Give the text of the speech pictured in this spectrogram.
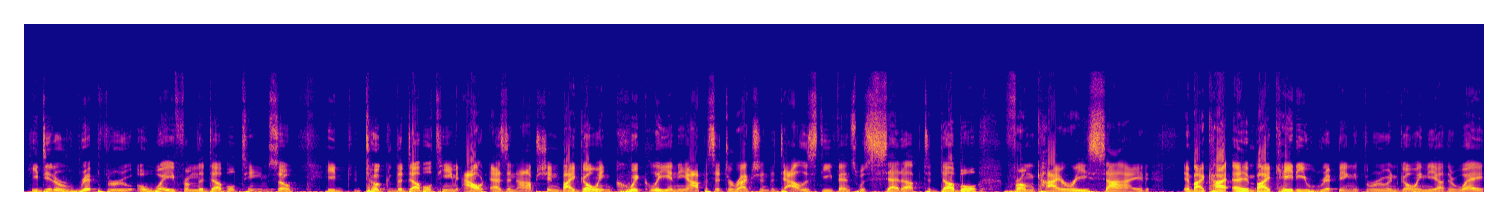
he did a rip through away from the double team. So he took the double team out as an option by going quickly in the opposite direction. The Dallas defense was set up to double from Kyrie's side and by Ky- and by KD ripping through and going the other way,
